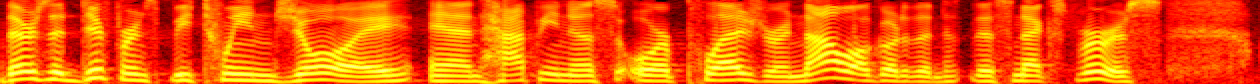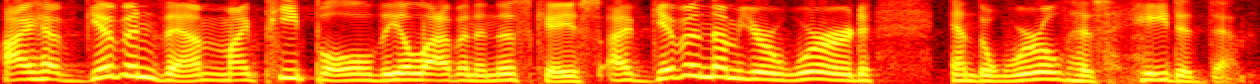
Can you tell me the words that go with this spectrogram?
There's a difference between joy and happiness or pleasure. And now I'll go to the, this next verse. I have given them, my people, the 11 in this case, I've given them your word, and the world has hated them.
